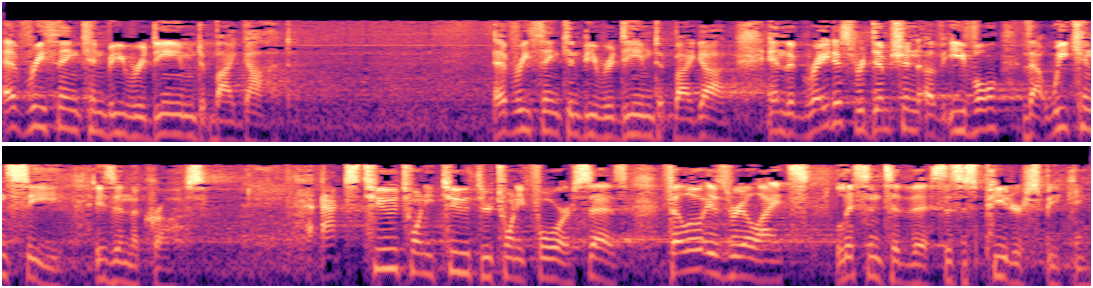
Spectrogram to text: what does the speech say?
everything can be redeemed by God. Everything can be redeemed by God. And the greatest redemption of evil that we can see is in the cross. Acts 2, 22 through 24 says, Fellow Israelites, listen to this. This is Peter speaking.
